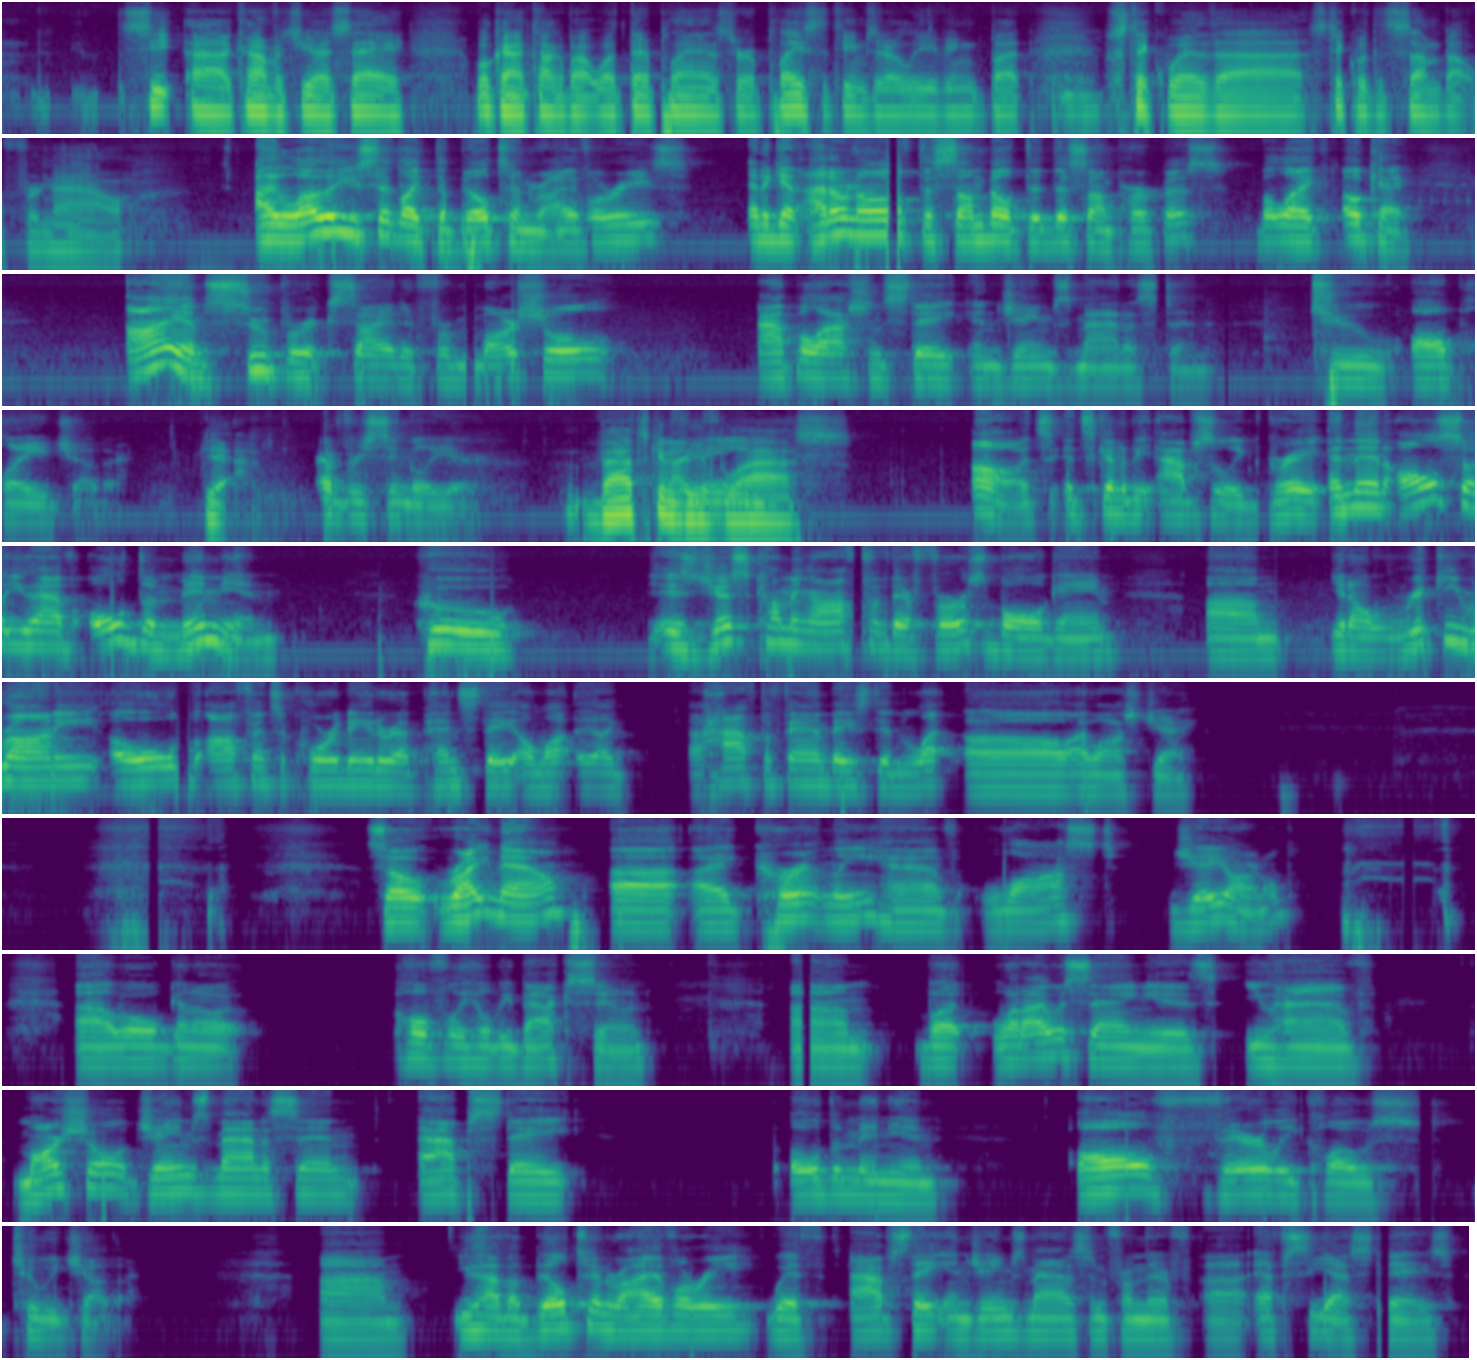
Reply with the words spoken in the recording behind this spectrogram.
see uh, Conference USA, we'll kind of talk about what their plan is to replace the teams that are leaving. But mm-hmm. stick with uh, stick with the Sun Belt for now. I love that you said like the built-in rivalries. And again, I don't know if the Sun Belt did this on purpose, but like, okay, I am super excited for Marshall, Appalachian State, and James Madison to all play each other. Yeah every single year. That's going to be mean, a blast. Oh, it's it's going to be absolutely great. And then also you have Old Dominion, who is just coming off of their first bowl game. Um, you know, Ricky Rahne, old offensive coordinator at Penn State, a lot like half the fan base didn't let. Oh, I lost Jay. So right now, uh, I currently have lost Jay Arnold. uh, we're gonna hopefully he'll be back soon. Um, but what I was saying is you have Marshall, James Madison, App State, Old Dominion, all fairly close to each other. Um, you have a built-in rivalry with App State and James Madison from their uh, FCS days.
